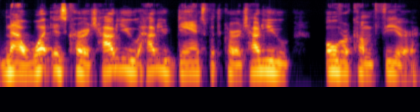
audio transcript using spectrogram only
now what is courage how do you how do you dance with courage how do you overcome fear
